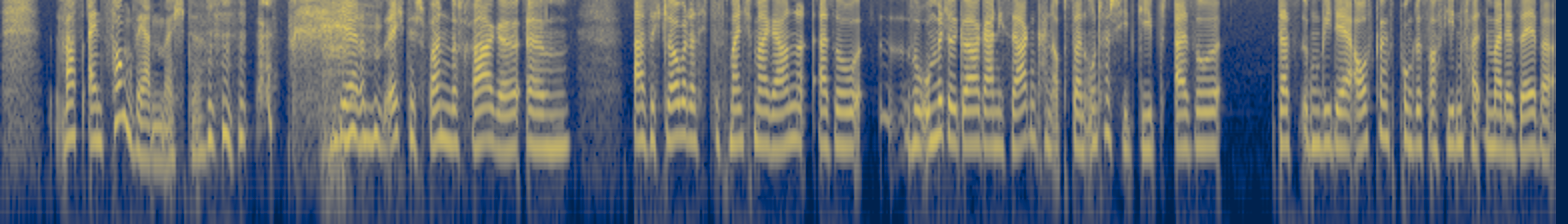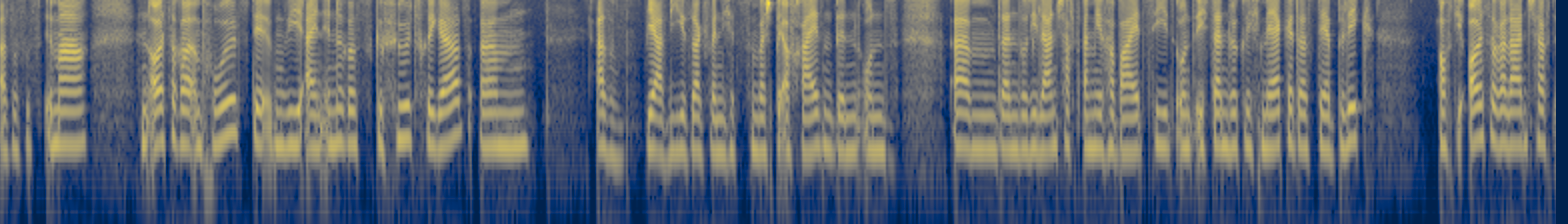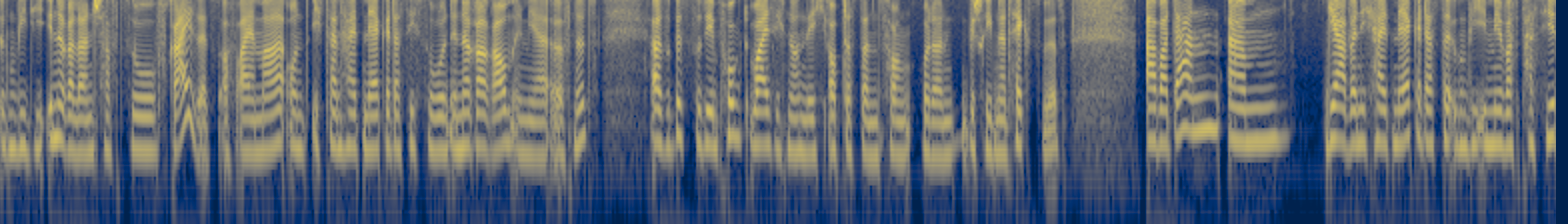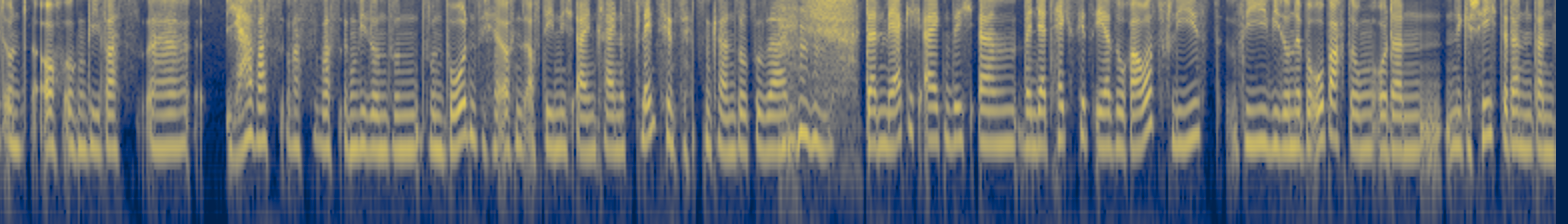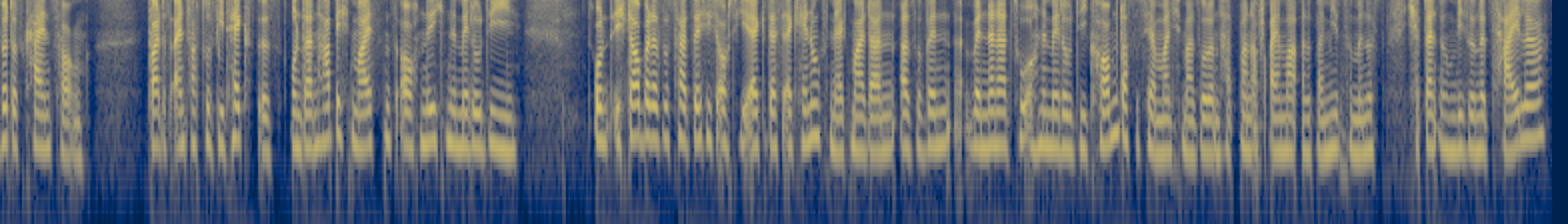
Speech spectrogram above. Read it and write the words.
was ein Song werden möchte? ja, das ist echt eine spannende Frage. Ähm, also ich glaube, dass ich das manchmal gar nicht, also so unmittelbar gar nicht sagen kann, ob es da einen Unterschied gibt. Also dass irgendwie der Ausgangspunkt ist auf jeden Fall immer derselbe. Also es ist immer ein äußerer Impuls, der irgendwie ein inneres Gefühl triggert. Ähm, also ja, wie gesagt, wenn ich jetzt zum Beispiel auf Reisen bin und ähm, dann so die Landschaft an mir vorbeizieht und ich dann wirklich merke, dass der Blick auf die äußere Landschaft irgendwie die innere Landschaft so freisetzt auf einmal und ich dann halt merke, dass sich so ein innerer Raum in mir eröffnet. Also bis zu dem Punkt weiß ich noch nicht, ob das dann ein Song oder ein geschriebener Text wird. Aber dann, ähm, ja, wenn ich halt merke, dass da irgendwie in mir was passiert und auch irgendwie was äh, ja, was, was, was irgendwie so ein, so, ein, so ein Boden sich eröffnet, auf den ich ein kleines Pflänzchen setzen kann, sozusagen, dann merke ich eigentlich, ähm, wenn der Text jetzt eher so rausfließt, wie, wie so eine Beobachtung oder eine Geschichte, dann, dann wird es kein Song, weil das einfach zu viel Text ist. Und dann habe ich meistens auch nicht eine Melodie. Und ich glaube, das ist tatsächlich auch die, das Erkennungsmerkmal dann. Also wenn, wenn dann dazu auch eine Melodie kommt, das ist ja manchmal so, dann hat man auf einmal, also bei mir zumindest, ich habe dann irgendwie so eine Zeile,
